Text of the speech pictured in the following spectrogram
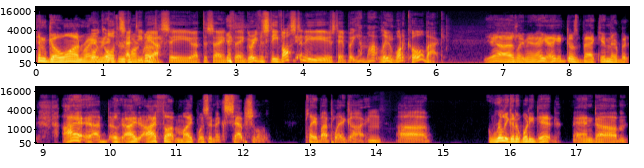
and go on, right? Or, or Ted DiBiase who had the same thing, or even Steve Austin yeah. who used it. But yeah, Mark Lewin, what a callback! Yeah, I was like, man, it goes back in there. But I, I, I thought Mike was an exceptional play-by-play guy. Mm. Uh, really good at what he did. And, um,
